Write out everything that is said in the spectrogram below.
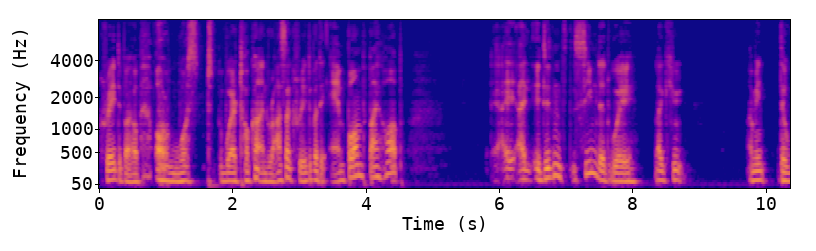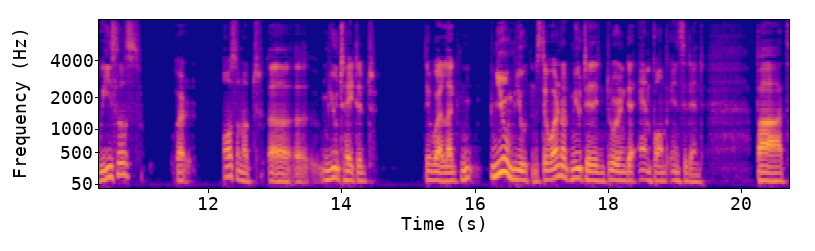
created by Hob, or was were Tokka and Rahzar created by the M bomb by Hob? I, I, it didn't seem that way. Like you, I mean, the weasels were also not uh, uh, mutated. They were like new mutants. They were not mutated during the M bomb incident. But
